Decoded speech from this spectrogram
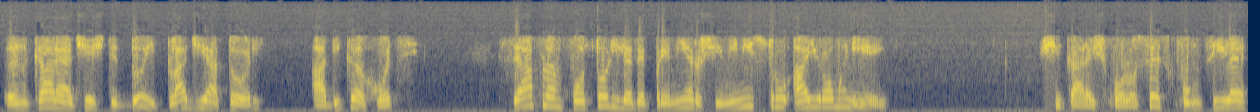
în care acești doi plagiatori, adică hoți, se află în fotolile de premier și ministru ai României și care își folosesc funcțiile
